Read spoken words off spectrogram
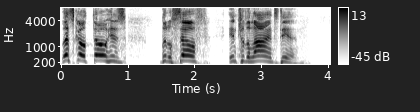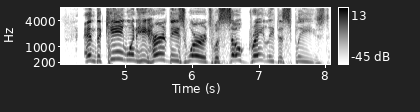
Let's go throw his little self into the lion's den. And the king, when he heard these words, was so greatly displeased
